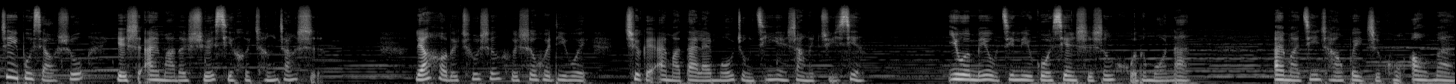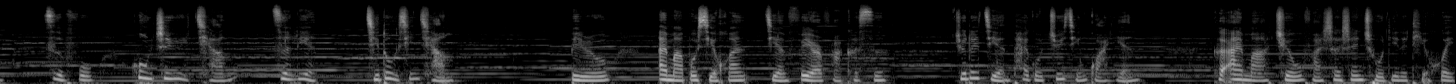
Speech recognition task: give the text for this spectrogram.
这部小说也是艾玛的学习和成长史。良好的出身和社会地位，却给艾玛带来某种经验上的局限，因为没有经历过现实生活的磨难，艾玛经常被指控傲慢、自负、控制欲强、自恋、嫉妒心强。比如，艾玛不喜欢简·菲尔法克斯。觉得简太过拘谨寡言，可艾玛却无法设身处地地体会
